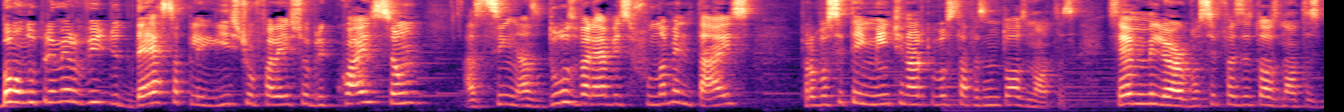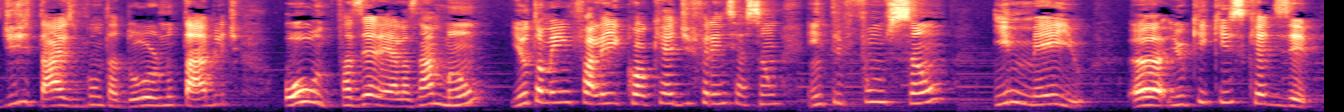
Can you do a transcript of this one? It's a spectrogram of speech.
Bom, no primeiro vídeo dessa playlist eu falei sobre quais são assim as duas variáveis fundamentais para você ter em mente na hora que você está fazendo suas notas. Se é melhor você fazer suas notas digitais no computador, no tablet ou fazer elas na mão. E eu também falei qual é a diferenciação entre função e meio. Uh, e o que, que isso quer dizer?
